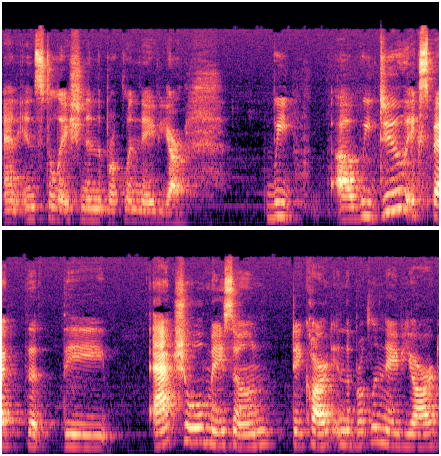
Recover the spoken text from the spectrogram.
and installation in the Brooklyn Navy Yard. We, uh, we do expect that the actual Maison des Cartes in the Brooklyn Navy Yard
